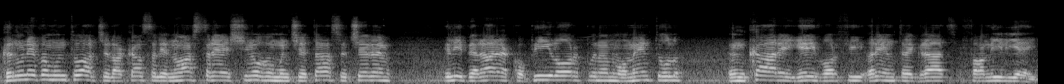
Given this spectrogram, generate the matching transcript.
că nu ne vom întoarce la casele noastre și nu vom înceta să cerem eliberarea copiilor până în momentul în care ei vor fi reintegrați familiei.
